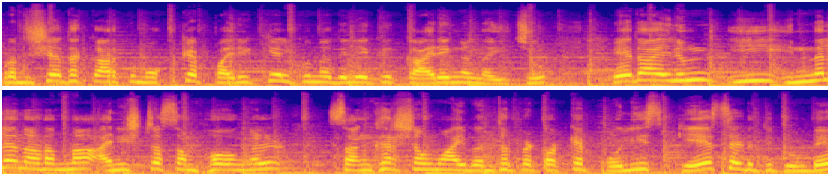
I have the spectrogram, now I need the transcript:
പ്രതിഷേധക്കാർക്കും ഒക്കെ പരിക്കേൽക്കുന്നതിലേക്ക് കാര്യങ്ങൾ നയിച്ചു. ഏതായാലും ഈ ഇന്നലെ നടന്ന അനിഷ്ട സംഭവങ്ങൾ സംഘർഷവുമായി ബന്ധപ്പെട്ടൊക്കെ പോലീസ് കേസെടുത്തിട്ടുണ്ട്.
